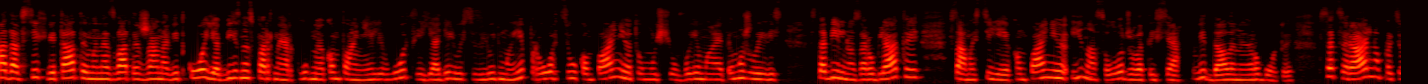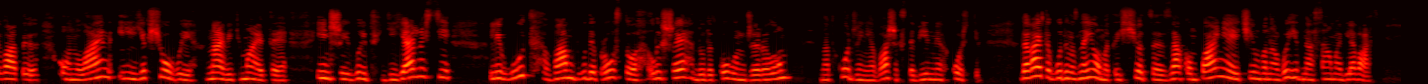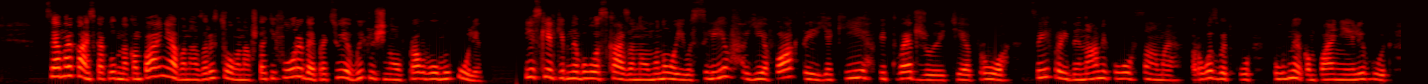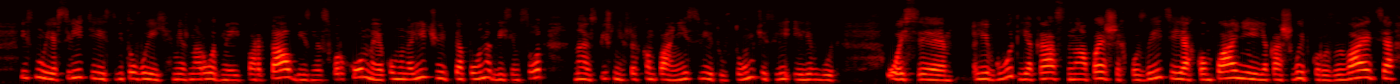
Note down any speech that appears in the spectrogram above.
Рада всіх вітати. Мене звати Жанна Вітко. Я бізнес-партнер клубної компанії Лівгуд. І я ділюся з людьми про цю компанію, тому що ви маєте можливість стабільно заробляти саме з цією компанією і насолоджуватися віддаленою роботою. Все це реально працювати онлайн. І якщо ви навіть маєте інший вид діяльності, Лівгуд вам буде просто лише додатковим джерелом. Надходження ваших стабільних коштів. Давайте будемо знайомити, що це за компанія і чим вона вигідна саме для вас. Це американська клубна компанія. Вона зареєстрована в штаті Флорида і працює виключно в правовому полі. І скільки б не було сказано мною слів, є факти, які підтверджують е, про цифри і динаміку саме розвитку клубної компанії Лівгуд. Існує в світі світовий міжнародний портал Бізнес Home, на якому налічується понад 800 найуспішніших компаній світу, в тому числі і Лівгуд. Ось Лівгуд якраз на перших позиціях компанії, яка швидко розвивається,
